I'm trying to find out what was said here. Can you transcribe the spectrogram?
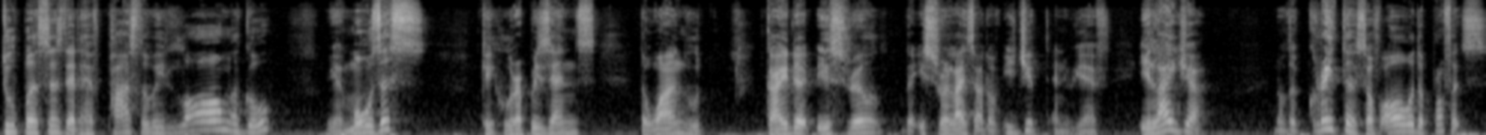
two persons that have passed away long ago, we have Moses, okay, who represents the one who guided Israel, the Israelites out of Egypt, and we have Elijah, you know, the greatest of all the prophets.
